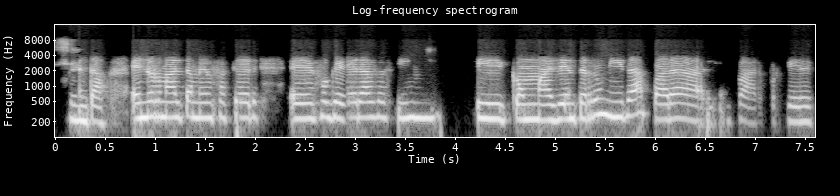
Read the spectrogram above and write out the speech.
Sim. Então, é normal também fazer eh, fogueiras assim e com a gente reunida para limpar, porque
